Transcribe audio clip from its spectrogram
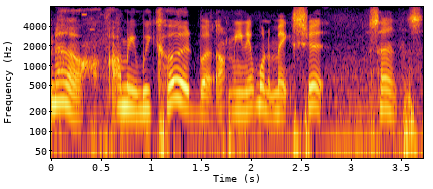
No, I mean we could, but I mean it wouldn't make shit sense.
